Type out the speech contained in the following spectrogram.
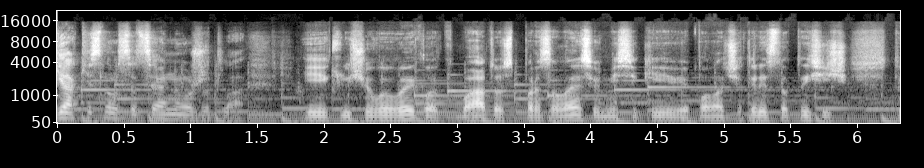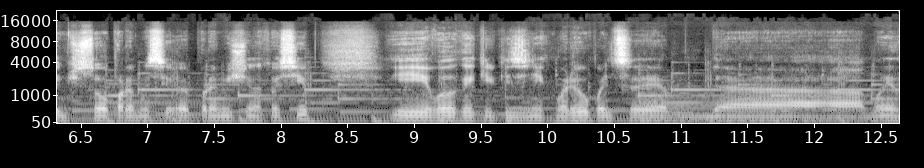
якісного соціального житла. І ключовий виклик багато з переселенців в місті Києві, понад 400 тисяч тимчасово переміщених осіб, і велика кількість з них маріупольці. Е, Ми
